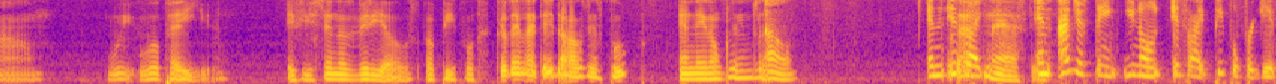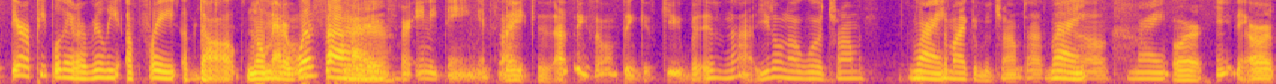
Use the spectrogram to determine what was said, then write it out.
um, we will pay you if you send us videos of people because they let their dogs just poop and they don't clean it up. Oh. And it's That's like nasty. And I just think, you know, it's like people forget there are people that are really afraid of dogs, no matter oh, what size or anything. It's They, like, I think some think it's cute, but it's not. You don't know what trauma. Right. Somebody could be traumatized by Right. a dog right? or anything, or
